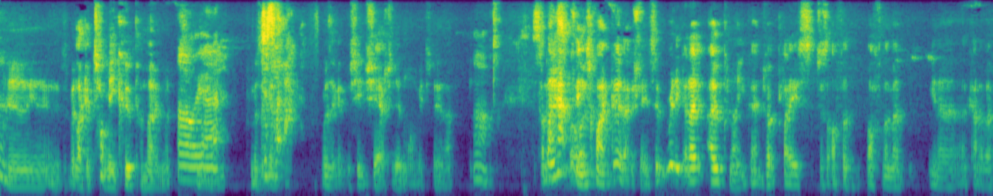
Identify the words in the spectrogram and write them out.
You know, it's a bit like a Tommy Cooper moment. Oh, yeah. Was it Just like that. was it she, she actually didn't want me to do that. Oh. But the hat thing was quite good actually. It's a really good opener. You go into a place, just offer offer them a you know a kind of a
